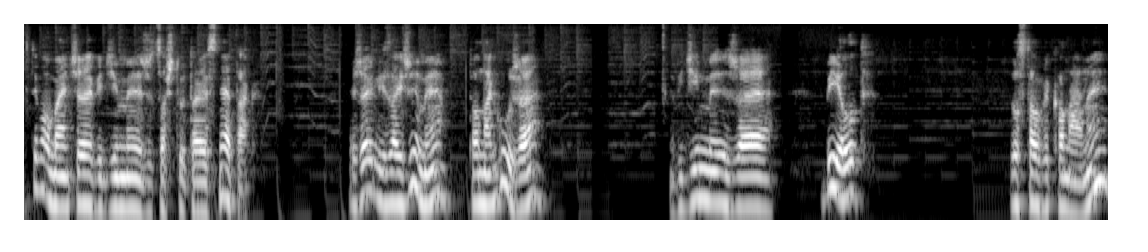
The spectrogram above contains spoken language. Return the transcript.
W tym momencie widzimy, że coś tutaj jest nie tak. Jeżeli zajrzymy, to na górze widzimy, że build został wykonany,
